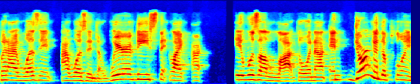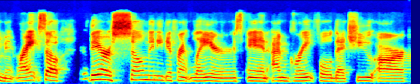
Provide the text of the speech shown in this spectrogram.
but I wasn't, I wasn't aware of these things. Like I, it was a lot going on and during a deployment, right? So there are so many different layers and I'm grateful that you are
